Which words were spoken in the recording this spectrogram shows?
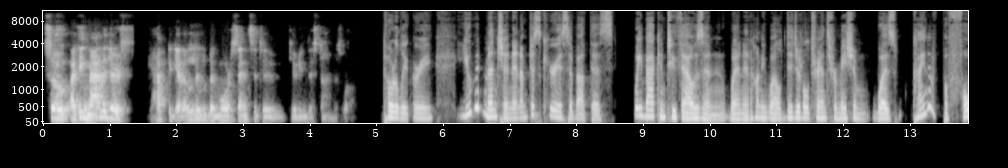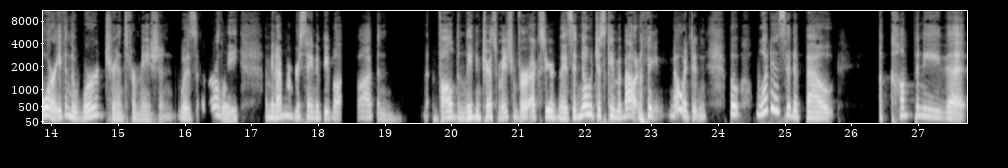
So I think managers have to get a little bit more sensitive during this time as well. Totally agree. You would mention, and I'm just curious about this, way back in 2000 when at Honeywell digital transformation was kind of before even the word transformation was early. I mean, I remember saying to people, well, I've been involved in leading transformation for X years. And they said, no, it just came about. I'm like, no, it didn't. But what is it about a company that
